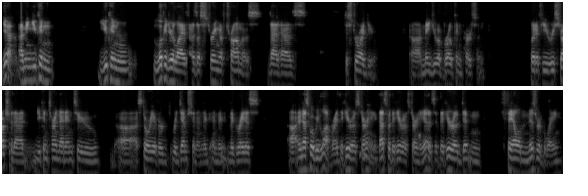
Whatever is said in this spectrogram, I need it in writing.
Yeah, um, I mean, you can you can look at your life as a string of traumas that has destroyed you, uh, made you a broken person but if you restructure that, you can turn that into uh, a story of a redemption and the, and the, the greatest. Uh, and that's what we love, right? The hero's journey. That's what the hero's journey is. If the hero didn't fail miserably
